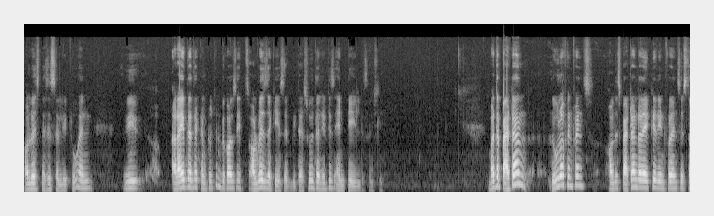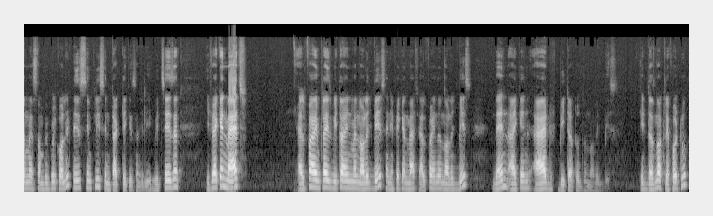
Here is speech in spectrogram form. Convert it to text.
always necessarily true and we arrived at the conclusion because it is always the case that beta is true that it is entailed essentially. But the pattern rule of inference or this pattern directed inference system as some people call it is simply syntactic essentially which says that if I can match alpha implies beta in my knowledge base and if I can match alpha in the knowledge base then I can add beta to the knowledge base. It does not refer to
